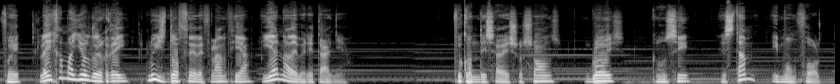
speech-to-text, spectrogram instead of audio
Fue la hija mayor del rey Luis XII de Francia y Ana de Bretaña. Fue condesa de Soissons, Blois, Concy, Stamp y Montfort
